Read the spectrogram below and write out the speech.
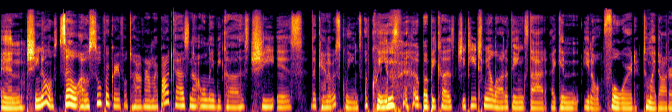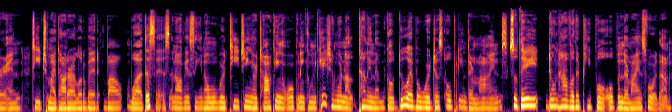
and she knows. So I was super grateful to have her on my podcast, not only because she is the cannabis queens of queens, but because she teach me a lot of things that I can, you know, forward to my daughter and teach my daughter a little bit about what this is. And obviously, you know, when we're teaching or talking or opening communication, we're not telling them go do it, but we're just opening their minds so they don't have other people open their minds for them.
